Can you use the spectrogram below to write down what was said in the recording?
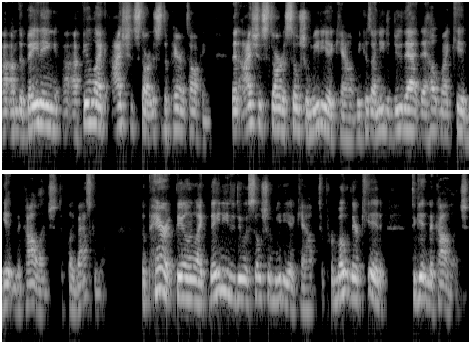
I'm debating. I feel like I should start. This is the parent talking. That I should start a social media account because I need to do that to help my kid get into college to play basketball." the parent feeling like they need to do a social media account to promote their kid to get into college.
